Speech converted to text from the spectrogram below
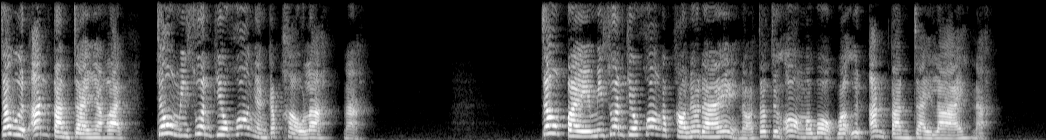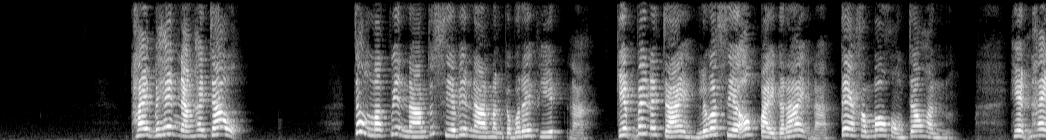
เจ้าอึดอั้นตันใจอย่างไร เจ้ามีส่วนเกี่ยวข้องอย่างกับเขาล่ะนะเจ้าไปมีส่วนเกี่ยวข้องกับเขาแนวใดเนาะเจ้าจึงออกมาบอกว่าอึดอั้นตันใจร้ายนะไทยไปเฮ็ดหยังให้เจ้า เจ้ามักเวียดนามเจ้าเสียเวียดนามมันก็บ่ได้พิษนะเก็บไว้ในใจหรือว่าเสียออกไปก็ได้นะแต่คำบอกของเจ้าหันเฮ็ดให้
